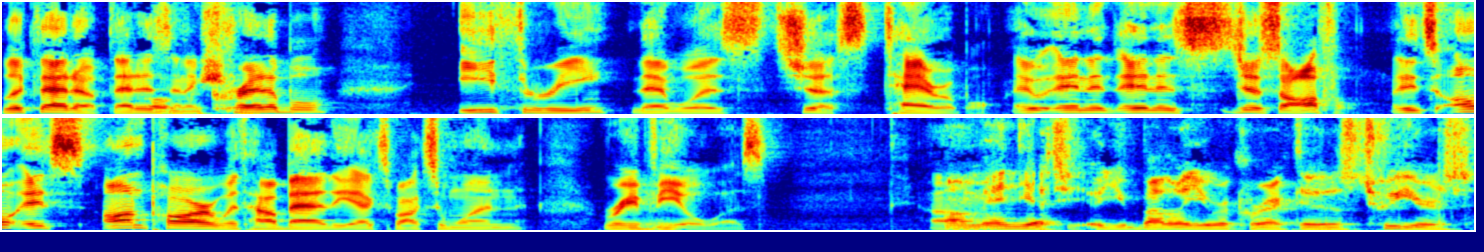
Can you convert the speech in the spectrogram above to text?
Look that up. That is Oh, an for sure. incredible E3 that was just terrible. It, and it, and it's just awful. It's on it's on par with how bad the Xbox One reveal was. Um, and yes, you. By the way, you were correct. It was two years.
